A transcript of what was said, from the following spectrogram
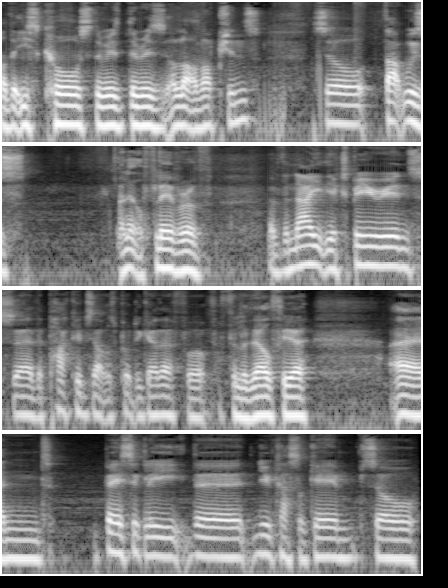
of the East Coast. There is there is a lot of options, so that was a little flavour of of the night, the experience, uh, the package that was put together for for Philadelphia, and basically the Newcastle game. So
